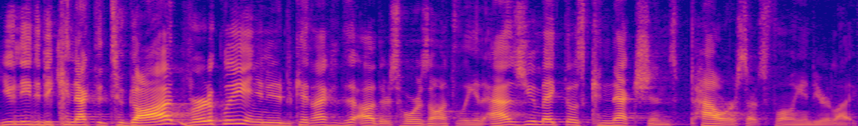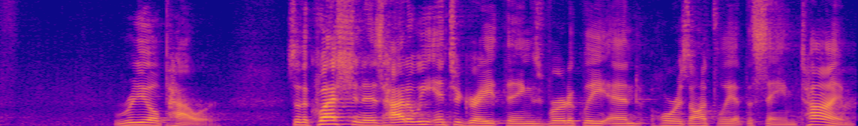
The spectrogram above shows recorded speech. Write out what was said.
You need to be connected to God vertically, and you need to be connected to others horizontally. And as you make those connections, power starts flowing into your life. Real power. So the question is how do we integrate things vertically and horizontally at the same time?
